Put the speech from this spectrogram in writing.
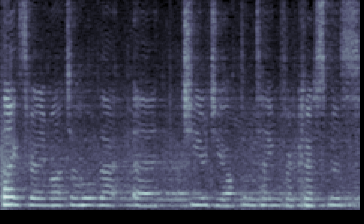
Thanks very much. I hope that uh, cheered you up in time for Christmas.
